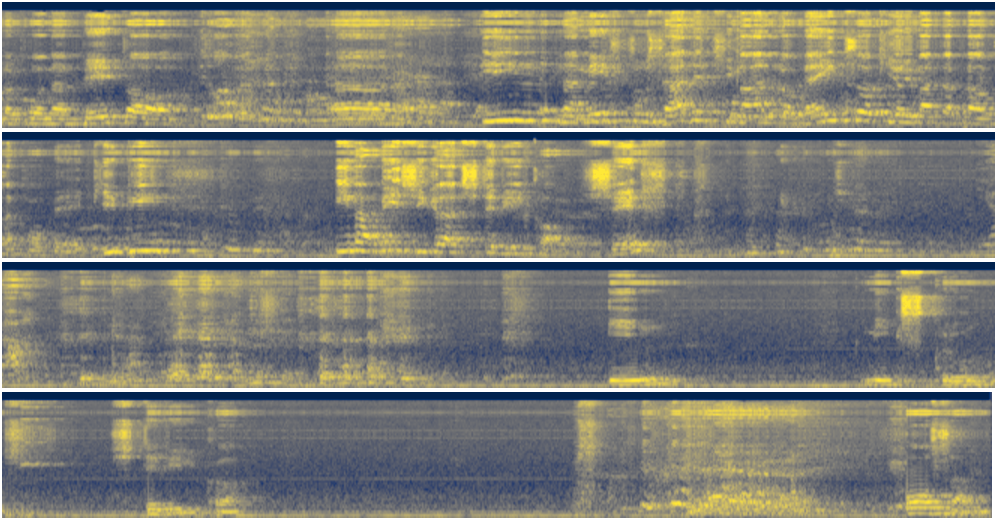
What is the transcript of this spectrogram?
Kako napeto. Uh, in na mestu za decimalno vejico, ki jo imata prav tako obe ekipi, ima veš igrač številko šest. Ja. In mix crew številko osem.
